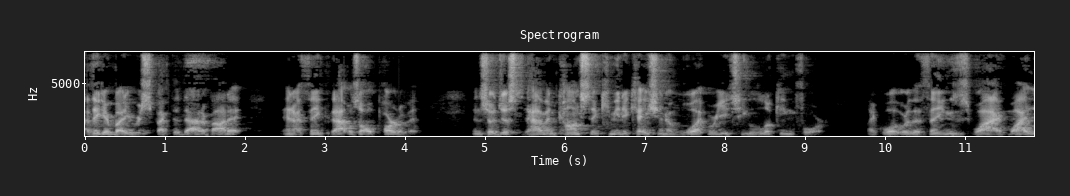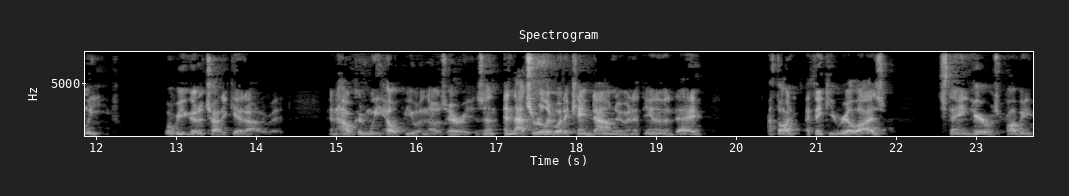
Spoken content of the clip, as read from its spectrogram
I think everybody respected that about it. And I think that was all part of it. And so just having constant communication of what were you looking for? Like what were the things, why, why leave? What were you going to try to get out of it? And how can we help you in those areas? And and that's really what it came down to. And at the end of the day, I thought I think he realized staying here was probably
